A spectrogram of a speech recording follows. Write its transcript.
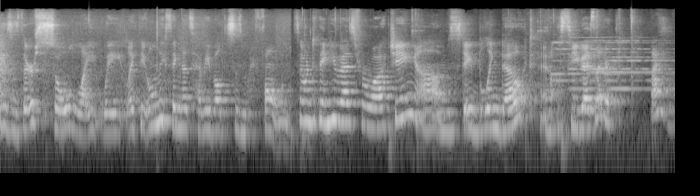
these is they're so lightweight. Like the only thing that's heavy about this is my phone. So I want to thank you guys for watching. Um, stay blinged out and I'll see you guys later. Bye.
